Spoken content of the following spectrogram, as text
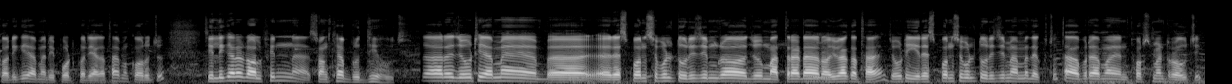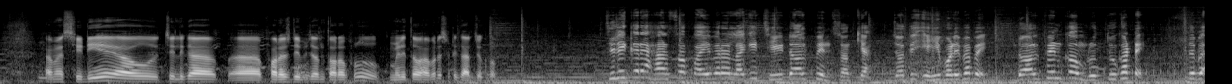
କରିକି ଆମେ ରିପୋର୍ଟ କରିବା କଥା ଆମେ କରୁଛୁ। ଚିଲିକାର ଡଲଫିନ୍ ସଂଖ୍ୟା ବୃଦ୍ଧି ହେଉଛି। ତାରେ ଯେଉଁଠି ଆମେ ରେସ୍ପନ୍ସିବୁଲ୍ ଟୁରିଜିମ୍ର ଯେଉଁ ମାତ୍ରାଟା ରହିବା କଥା ଯେଉଁଠି ଇରେସ୍ପନ୍ସିବୁଲ୍ ଟୁରିଜିମ୍ ଆମେ ଦେଖୁଛୁ ତା ଉପରେ ଆମର ଏନଫୋର୍ସମେଣ୍ଟ ରହୁଛି। ଆମେ ସି ଡି ଏ ଆଉ ଚିଲିକା ଫରେଷ୍ଟ ଡିଭିଜନ୍ ତରଫରୁ ମିଳିତ ଭାବରେ ସେଠି କାର୍ଯ୍ୟ କରୁ ଚିଲିକାରେ ହ୍ରାସ ପାଇବାରେ ଲାଗିଛି ଡଲଫିନ୍ ସଂଖ୍ୟା। ଯଦି ଏହିଭଳି ଭାବେ ଡଲଫିନ୍ଙ୍କ ମୃତ୍ୟୁ ଘଟେ ତେବେ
